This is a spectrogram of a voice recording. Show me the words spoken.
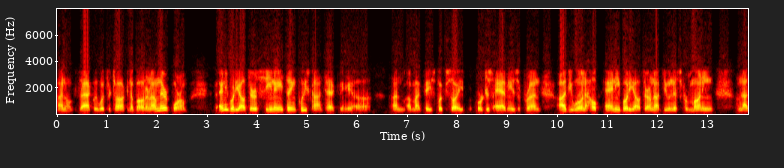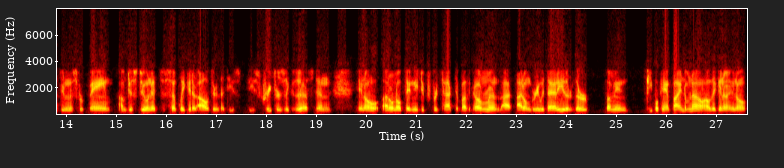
I know exactly what they're talking about and I'm there for them. If anybody out there has seen anything, please contact me, uh, on, on my Facebook site or just add me as a friend. I'd be willing to help anybody out there. I'm not doing this for money. I'm not doing this for fame. I'm just doing it to simply get it out there that these these creatures exist, and you know, I don't know if they need to be protected by the government. I I don't agree with that either. They're, I mean, people can't find them now. How are they gonna, you know,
